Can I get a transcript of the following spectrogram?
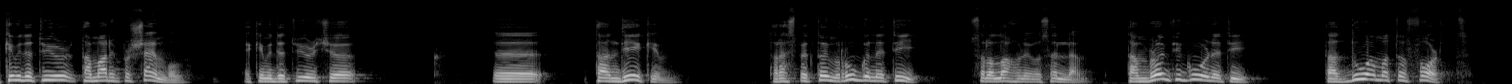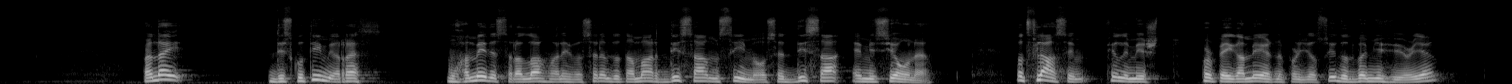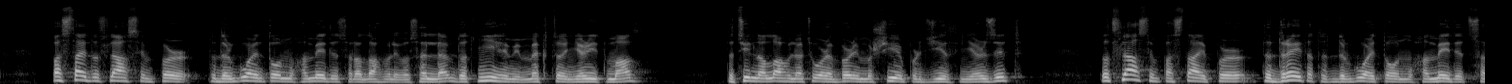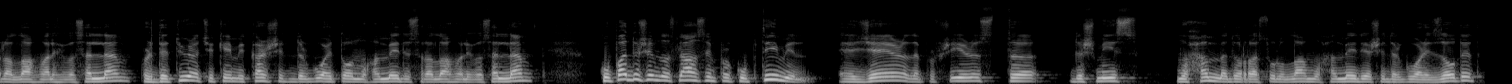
e kemi detyrë ta marrim për shembull, e kemi detyrë që ë ta ndjekim, të respektojmë rrugën e tij sallallahu alaihi wasallam, ta mbrojmë figurën e tij, ta duam atë fort. Prandaj diskutimi rreth Muhamedit sallallahu alejhi ve selem do të na marrë disa mësime ose disa emisione. Do të flasim fillimisht për pejgamberët në përgjithësi, do të bëjmë një hyrje, pastaj do të flasim për të dërguarin tonë Muhamedin sallallahu alejhi ve selem, do të njihemi me këtë njeri të madh, të cilin Allahu i Lartësuar e bëri mëshirë për të gjithë njerëzit, do të flasim pastaj për të drejtat e të dërguarit tonë Muhammedit sallallahu alaihi wasallam, për detyrat që kemi karshi të dërguarit tonë Muhammedit sallallahu alaihi wasallam, ku padyshim do të flasim për kuptimin e gjerë dhe përfshirës të dëshmisë Muhammedur Rasulullah, Muhammedi është i dërguari i Zotit.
